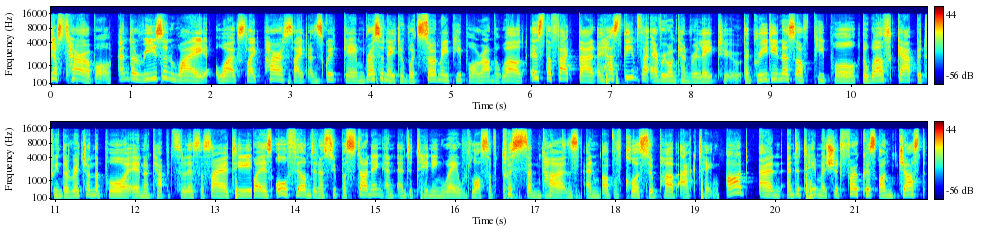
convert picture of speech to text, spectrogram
just terrible. And the reason why works like Parasite and Squid Game resonated with so many people around the world is the fact that it has themes that everyone can relate to. The greediness of people, the wealth gap between the rich and the poor in a capitalist society, but it's all filmed in a super stunning and entertaining way with lots of twists and turns and of course superb acting. Art and entertainment should focus on just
